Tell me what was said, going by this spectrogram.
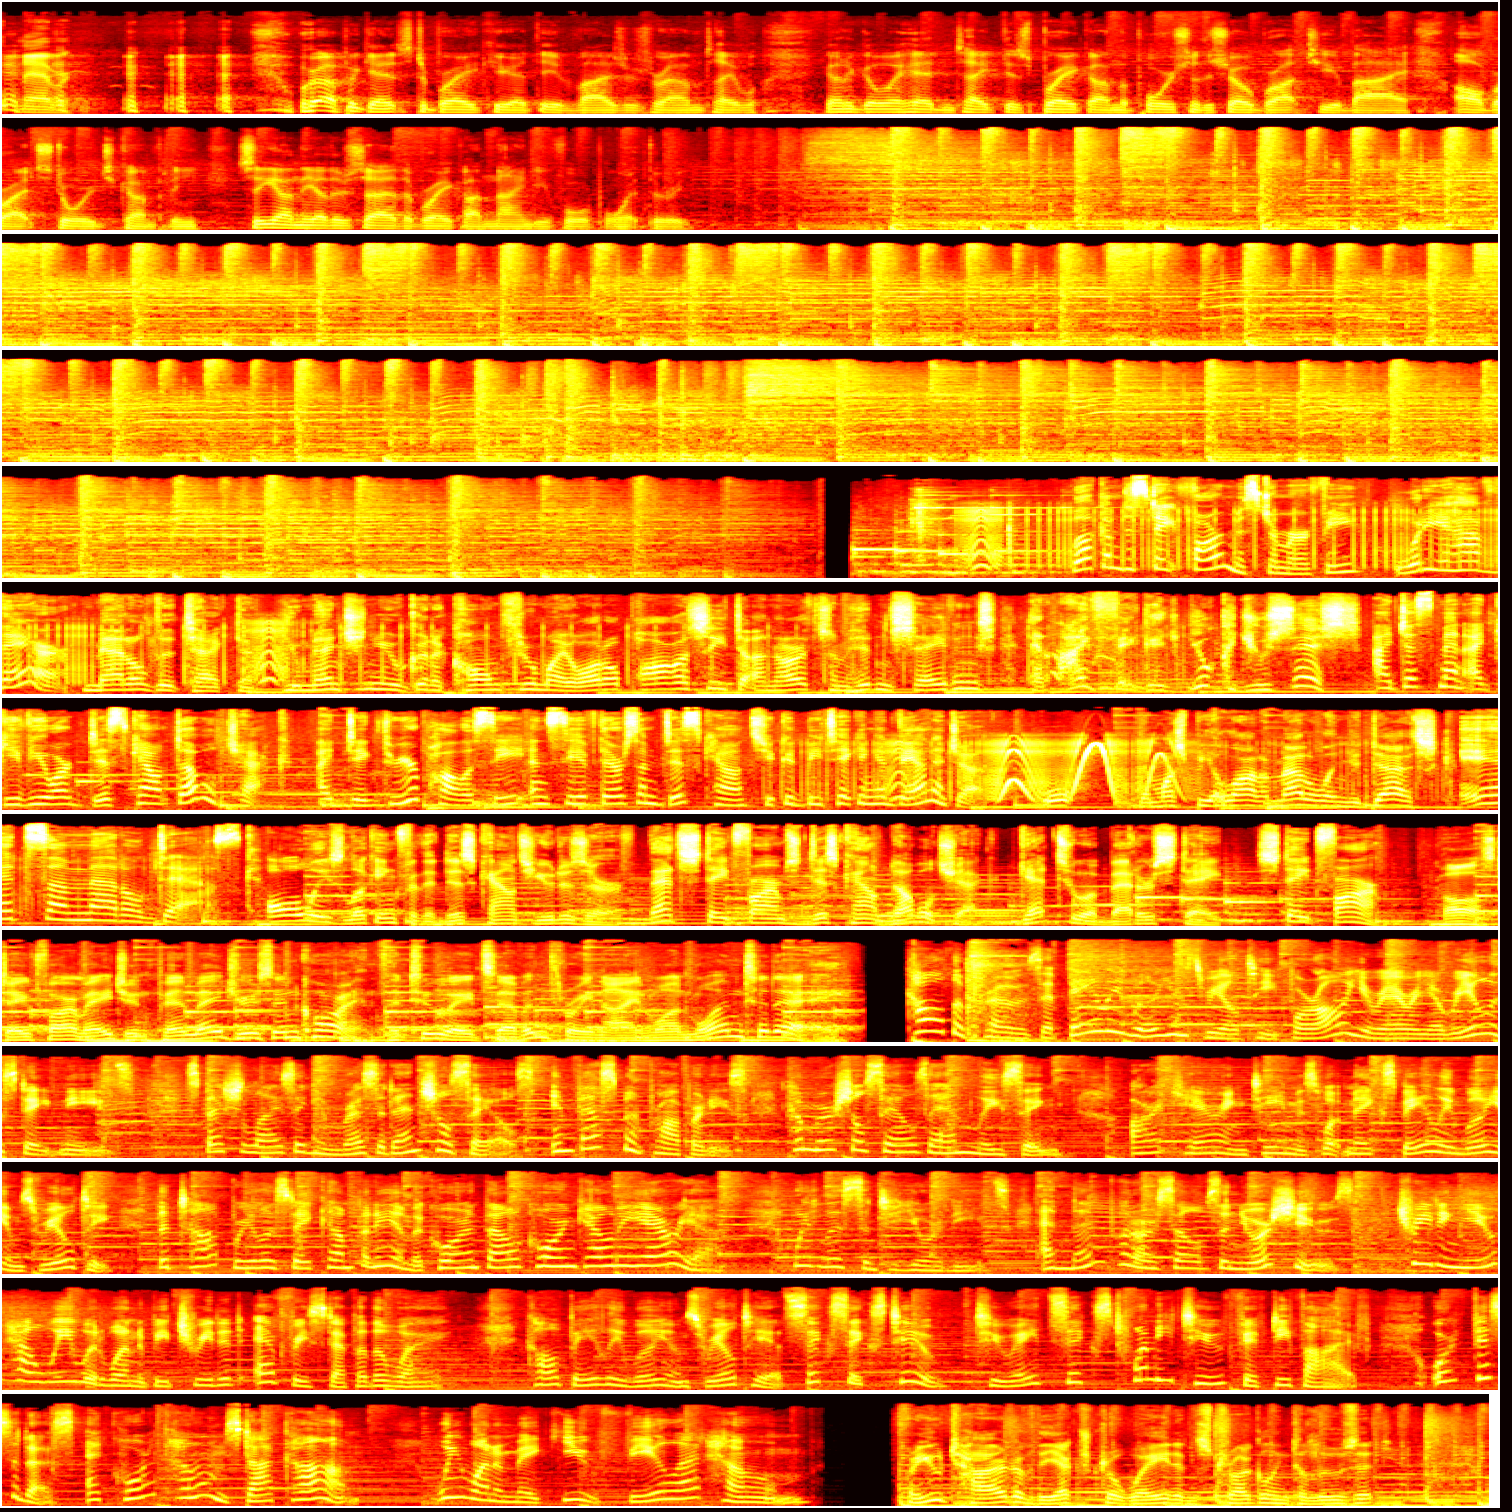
never. We're up against a break here at the Advisors Roundtable. Going to go ahead and take this break on the portion of the show brought to you by Albright Storage Company. See you on the other side of the break on 94.3. Welcome to State Farm, Mr. Murphy. What do you have there? Metal detector. You mentioned you were going to comb through my auto policy to unearth some hidden savings, and I figured you could use this. I just meant I'd give you our discount double check. I'd dig through your policy and see if there's some discounts you could be taking advantage of. Well, there must be a lot of metal in your desk. It's a metal desk. Always looking for the discounts you deserve. That's State Farm's discount double check. Get to a better state. State Farm. Call State Farm agent Penn Majors in Corinth at 287 3911 today. Call the pros at Bailey Williams Realty for all your area real estate needs, specializing in residential sales, investment properties, commercial sales, and leasing. Our caring team is what makes Bailey Williams Realty the top real estate company in the Corinth Alcorn County area. We listen to your needs and then put ourselves in your shoes, treating you how we would want to be treated every step of the way. Call Bailey Williams Realty at 662 286 2255 or visit us at corinthhomes.com. We want to make you feel at home. Are you tired of the extra weight and struggling to lose it?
